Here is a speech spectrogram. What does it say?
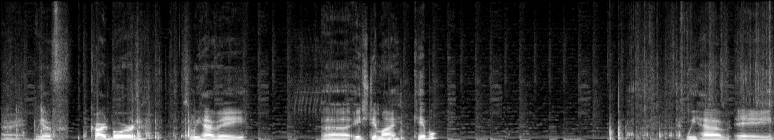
All right, we have cardboard. So we have a uh, HDMI cable. We have a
